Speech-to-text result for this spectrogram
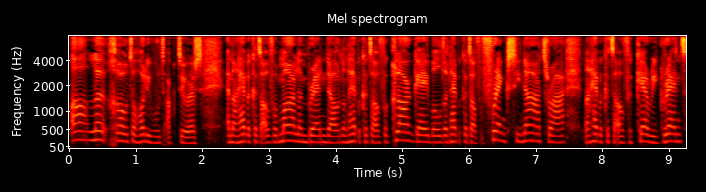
alle grote Hollywood-acteurs. En dan heb ik het over Marlon Brando, dan heb ik het over Clark Gable... dan heb ik het over Frank Sinatra, dan heb ik het over Cary Grant.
